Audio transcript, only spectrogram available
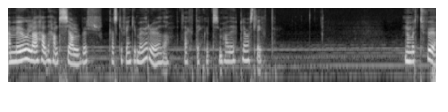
En mögulega hafði hann sjálfur kannski fengið möru eða þekkt einhvern sem hafði upplefað slíkt. Númer 2.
